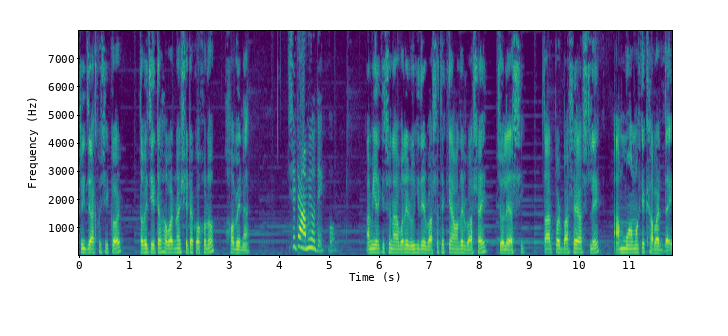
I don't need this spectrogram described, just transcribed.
তুই যা খুশি কর। তবে যেটা হবার নয় সেটা কখনো হবে না। সেটা আমিও দেখব। আমি আর কিছু না বলে রুহিদের বাসা থেকে আমাদের বাসায় চলে আসি। তারপর বাসায় আসলে আম্মু আমাকে খাবার দেয়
